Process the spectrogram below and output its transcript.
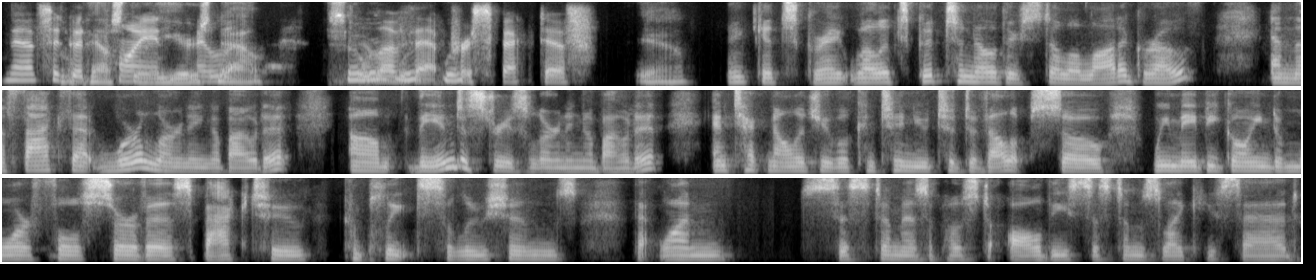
That's a good past point. 30 years I now. So I love that perspective. Yeah. I think it's great. Well, it's good to know there's still a lot of growth. And the fact that we're learning about it, um, the industry is learning about it, and technology will continue to develop. So we may be going to more full service, back to complete solutions, that one system as opposed to all these systems, like you said,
